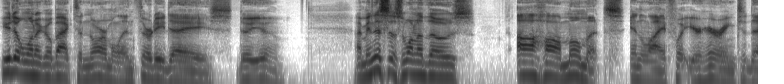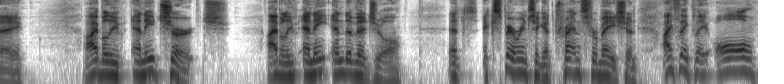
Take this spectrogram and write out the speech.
You don't want to go back to normal in 30 days, do you? I mean, this is one of those aha moments in life, what you're hearing today. I believe any church, I believe any individual that's experiencing a transformation, I think they all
